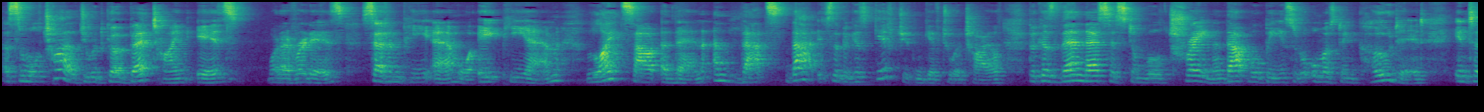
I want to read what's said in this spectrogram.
A small child, you would go bedtime is whatever it is, 7 p.m. or 8 p.m., lights out then, and that's that. It's the biggest gift you can give to a child because then their system will train and that will be sort of almost encoded into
